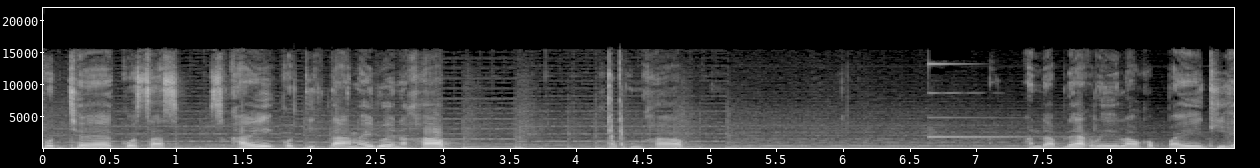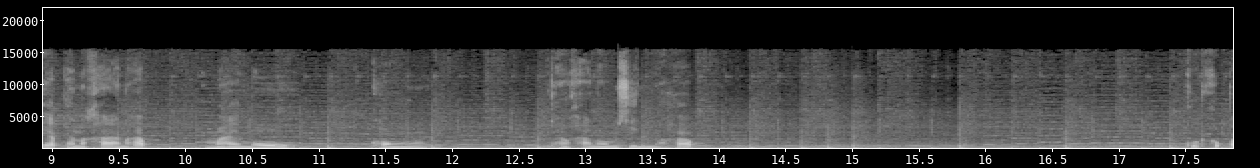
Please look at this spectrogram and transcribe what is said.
กดแชร์ กด subscribe กดติดตามให้ด้วยนะครับ ขอบคุณครับ อันดับแรกเลยเราก็ไปที่แอปธนาคารนะครับ MyMo ของ ธนาคารออมสินนะครับ กดเข้าไป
